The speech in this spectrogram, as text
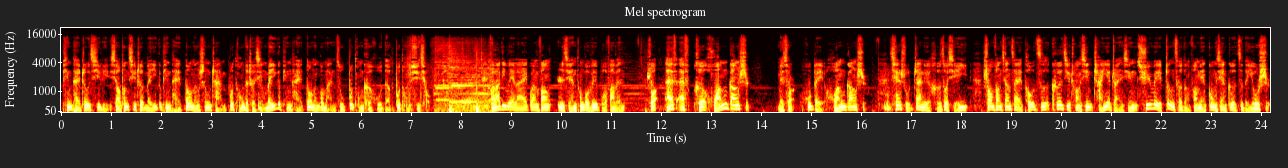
平台周期里，小鹏汽车每一个平台都能生产不同的车型，每一个平台都能够满足不同客户的不同需求。法拉第未来官方日前通过微博发文，说 FF 和黄冈市，没错，湖北黄冈市。签署战略合作协议，双方将在投资、科技创新、产业转型、区位政策等方面贡献各自的优势。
